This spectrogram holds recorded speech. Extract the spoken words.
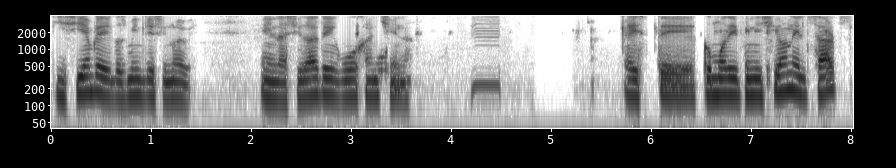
diciembre de 2019 en la ciudad de Wuhan, China. Este, como definición, el SARS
